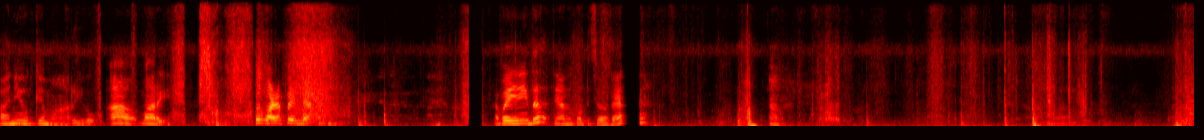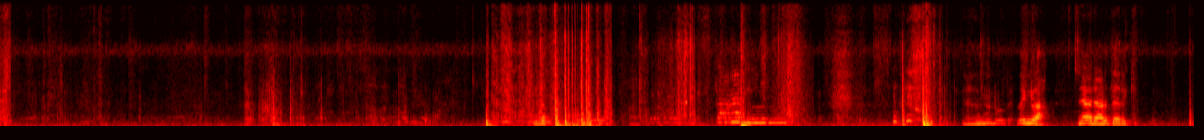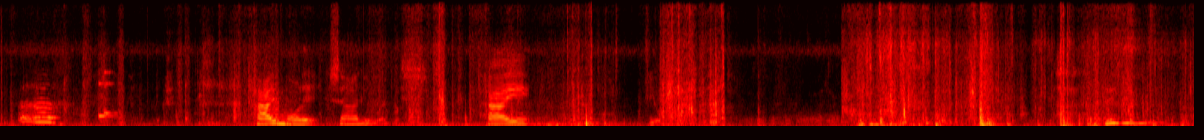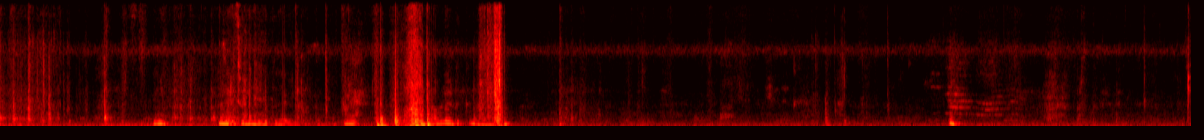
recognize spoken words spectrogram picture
പനിയൊക്കെ മാറിയോ? ആ മാറി. ഇപ്പോൾ കുഴപ്പമില്ല. അപ്പോൾ ഇനി ഇത് ഞാൻ പൊട്ടിച്ചോടെ ആ ഇത് ഇതെങ്കിൽ ഞാൻ ഒരാൾ തിരക്കി ഹായ് മോളെ ഷാലു. ഹായ് അയ്യോ വിളിച്ചൊന്നും കൊടുത്തു കഴിഞ്ഞു അവളെടുക്കുന്നില്ല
